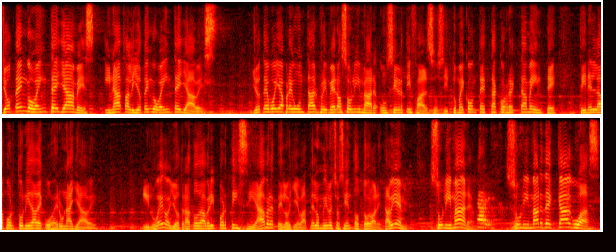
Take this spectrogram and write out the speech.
yo tengo 20 llaves y Natalie, yo tengo 20 llaves. Yo te voy a preguntar primero a Solimar un cierto y falso. Si tú me contestas correctamente, tienes la oportunidad de coger una llave. Y luego yo trato de abrir por ti. Si abre, te lo llevaste los 1800 dólares. ¿Está bien? Sulimar. Sulimar de Caguas.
